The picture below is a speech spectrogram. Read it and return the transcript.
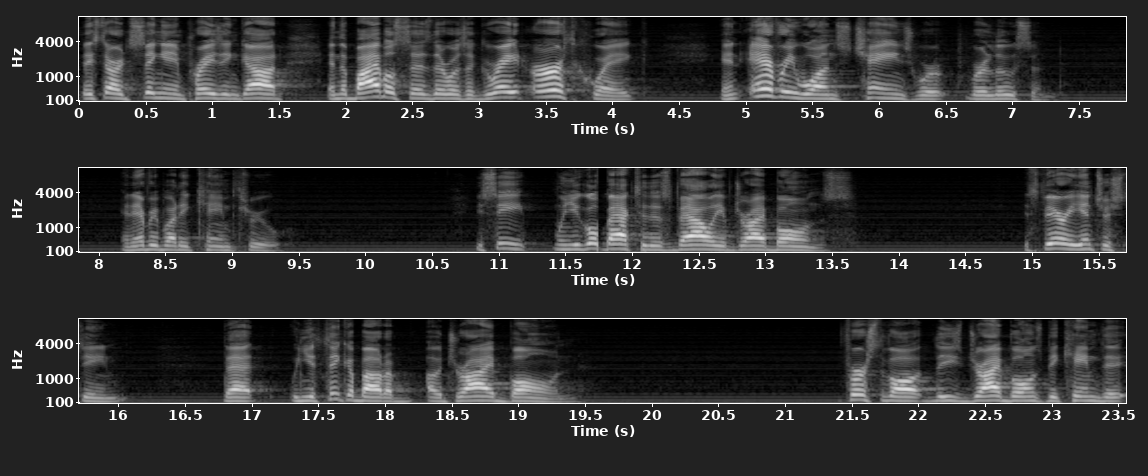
they started singing and praising God. And the Bible says there was a great earthquake, and everyone's chains were, were loosened, and everybody came through. You see, when you go back to this valley of dry bones, it's very interesting that when you think about a, a dry bone, first of all, these dry bones became the,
